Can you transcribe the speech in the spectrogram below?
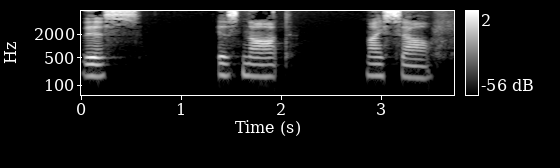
This is not myself.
